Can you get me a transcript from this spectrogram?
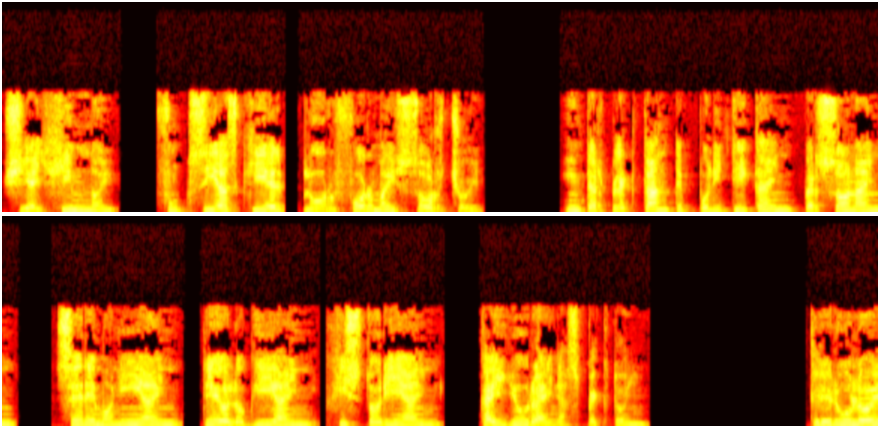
Ŝiaj himnoi funkcias kiel plurformaj sorcioi, interplektante politicain, personain, ceremoniain, teologiain, historiain kaj jurajn aspektojn. Kleruloj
